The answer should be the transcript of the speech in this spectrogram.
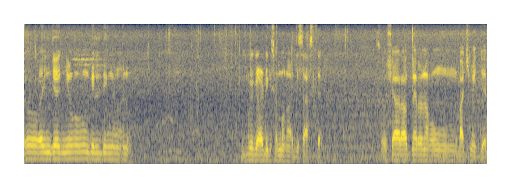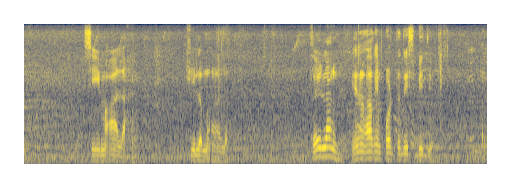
So, andyan yung building ng ano. Regarding sa mga disaster. So, shoutout. Meron akong batchmate dyan. Si Maala. Sheila Maala. So yun lang, yun ang akin for today's video. At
